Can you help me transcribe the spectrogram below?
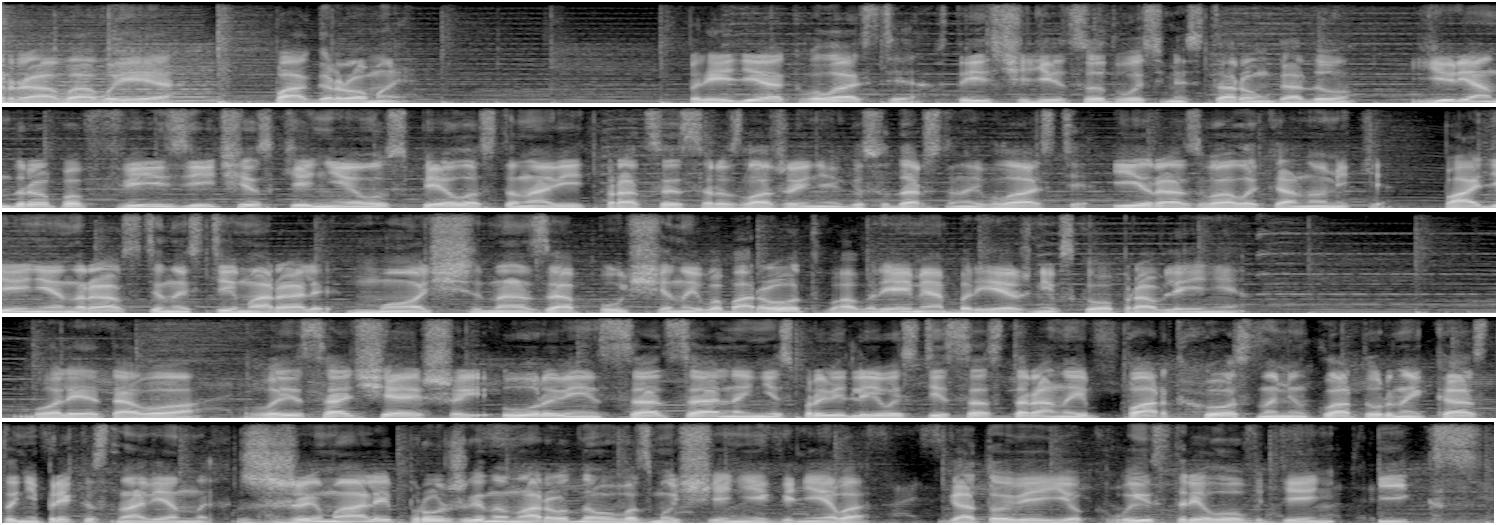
Кровавые погромы. Придя к власти в 1982 году, Юрий Андропов физически не успел остановить процесс разложения государственной власти и развал экономики. Падение нравственности и морали, мощно запущенный в оборот во время брежневского правления. Более того, высочайший уровень социальной несправедливости со стороны партхоз-номенклатурной касты неприкосновенных сжимали пружину народного возмущения и гнева, готовя ее к выстрелу в день X.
